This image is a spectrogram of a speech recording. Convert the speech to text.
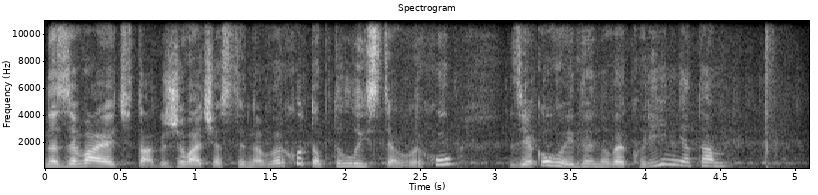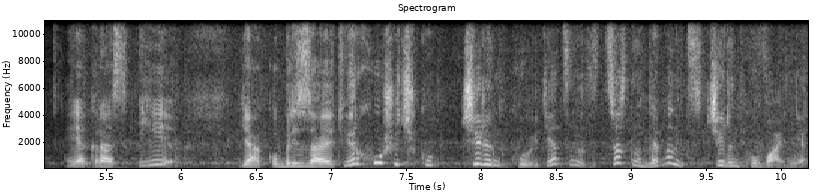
називають так жива частина вверху, тобто листя вверху, з якого йде нове коріння там. Якраз і як обрізають верхушечку, черенкують. Я це чесно для мене це черенкування.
